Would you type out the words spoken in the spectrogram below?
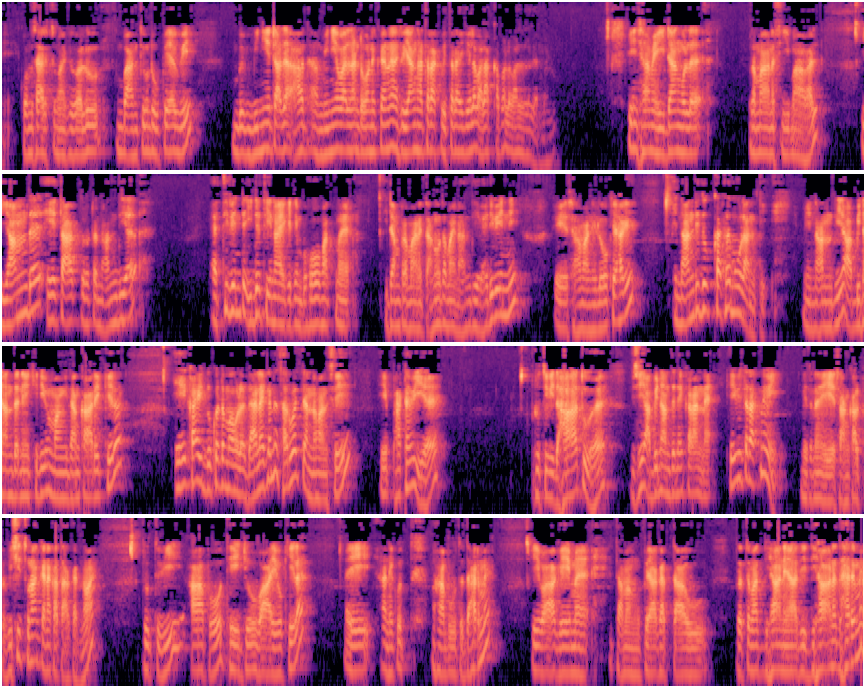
මේ කොමසාරිස්තුමා කිව්වලු උඹ අන්තිමට උපයව්වේ උඹ මිනියට අද මිනිය වල්ලන්ට ඕන කරන රියන් හතරක් විතරයි කියලා වලක් කපලා වල්ලලා දැම්මලු. ඒ නිසා මේ ඉඩම් වල ප්‍රමාණ සීමාවල් යම්ද ඒ තාක් දුරට නන්දිය ඇතිවෙන්න ඉඩ තියෙන එක ඉතින් බොහෝමත්ම ඉඩම් ප්‍රමාණයට අනුව තමයි නන්දිය වැඩි වෙන්නේ. ඒ සාමාන්‍ය ලෝකයාගේ ඒ නන්දි දුක්ඛස මූලන්ති. මේ නන්දිය අභිනන්දනය කිරීම මං ඉදං කාර්යයක් කියලා ඒකයි දුකට මවල දැනගෙන සරුවච්චන් වහන්සේ මේ පඨවිය පෘථිවි ධාතුව විශේෂ අභිනන්දනය කරන්නේ ඒ විතරක් නෙවෙයි. මෙතන මේ සංකල්ප 23ක් ගැන කතා කරනවා. පෘථිවි, ආපෝ, තේජෝ, වායෝ කියලා ඒ අනිකුත් මහ භූත ධර්ම ඒ වාගේම තමන් උපයාගත්තා වූ ප්‍රථම ධානය ආදී ධාන ධර්ම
